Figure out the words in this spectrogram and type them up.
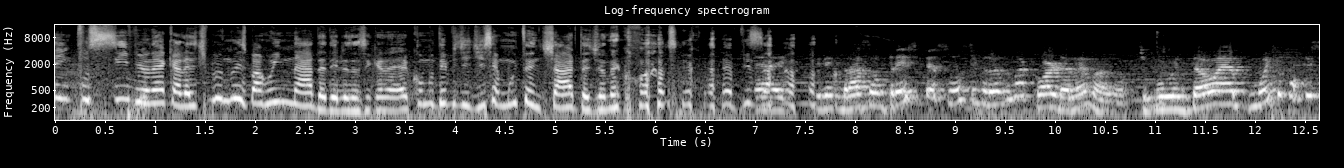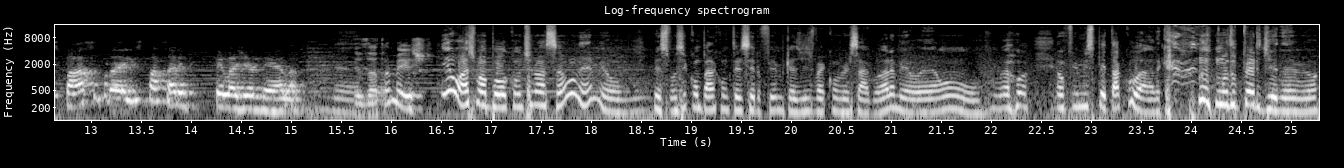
É impossível, né, cara? Tipo, não esbarrou em nada deles, assim, cara. É como o David disse, é muito Uncharted o negócio, cara. É bizarro. É, se lembrar, são três pessoas segurando uma corda, né, mano? Tipo, então é muito pouco espaço pra eles passarem pela janela. Exatamente. Eu acho uma boa continuação, né, meu? Se você comparar com o terceiro filme que a gente vai conversar agora, meu, é um, é um, é um filme espetacular, cara. Um mundo perdido, né, meu?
